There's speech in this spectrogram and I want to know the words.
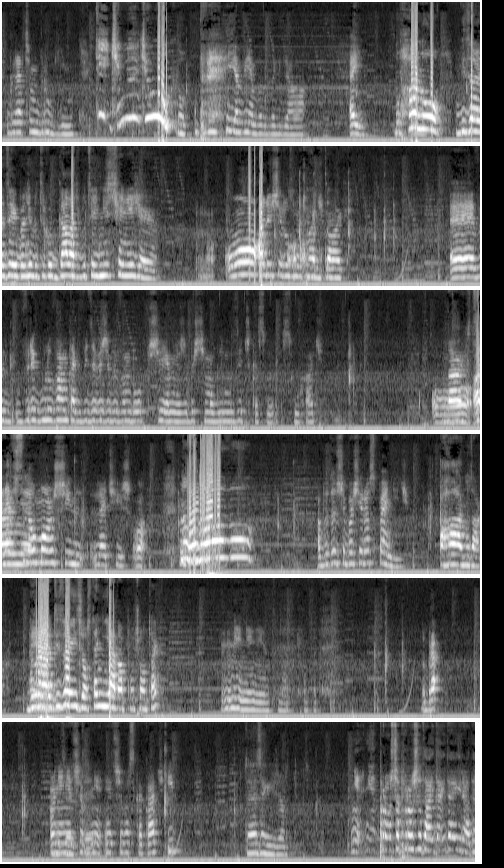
graczem drugim. Ty, ci mi leci okno. ja wiem, bo to tak działa. Ej, No halo, widzę, że tutaj będziemy tylko gadać, bo tutaj nic się nie dzieje. no. O, ale się rozłączyliśmy. tak. E, wy- wyregulowałam tak widzowie, żeby wam było przyjemnie, żebyście mogli muzyczkę słuchać. O, Tak, ale w slow motion lecisz. O. No znowu. A bo to trzeba się rozpędzić. Aha, no tak. Dobra, ty tutaj zostań ja na początek. Nie, nie, nie, to na początek. Dobra. O nie, nie, Widzę, trzeba, nie, nie trzeba skakać i... To jest jakiś żart. Nie, nie, proszę, proszę, daj, daj, daj radę.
